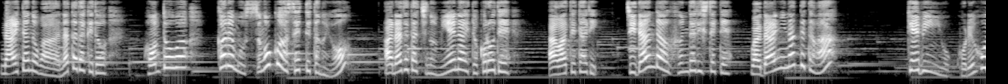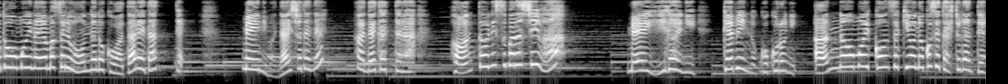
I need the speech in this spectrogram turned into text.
泣いたのはあなただけど、本当は彼もすごく焦ってたのよ。あなたたちの見えないところで、慌てたり、地団打を踏んだりしてて話題になってたわ。ケビンをこれほど思い悩ませる女の子は誰だって。メイには内緒でね。あなたったら、本当に素晴らしいわ。メイ以外にケビンの心にあんな重い痕跡を残せた人なんて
